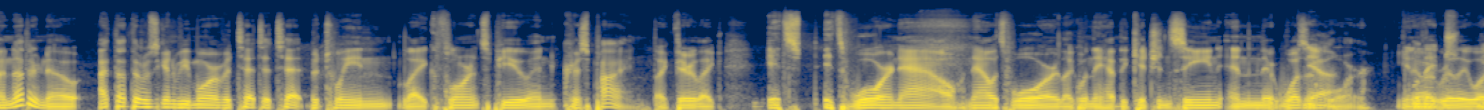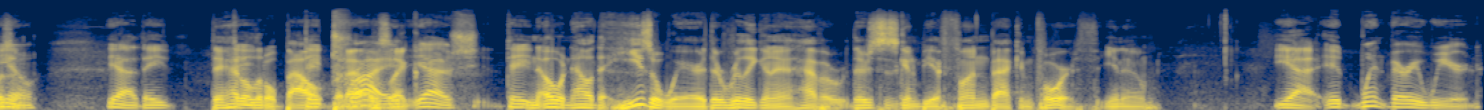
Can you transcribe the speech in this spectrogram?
another note. I thought there was going to be more of a tete-a-tete between like Florence Pugh and Chris Pine. Like they're like, it's it's war now. Now it's war. Like when they have the kitchen scene, and then there wasn't Yeah. war. You Well, know, they it really wasn't. You know, yeah, they they had they- a little bout, but I was like, yeah, sh- they no. Now that he's aware, they're really going to have a. There's is going to be a fun back and forth. You know. yeah, it went very weird.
